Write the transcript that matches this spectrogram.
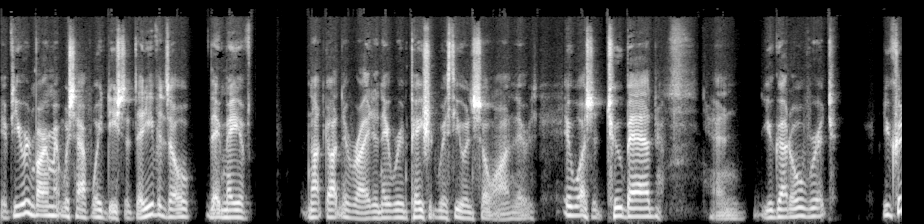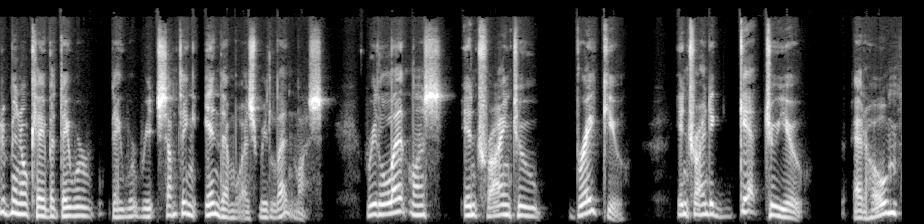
If your environment was halfway decent, that even though they may have not gotten it right and they were impatient with you and so on, there, it wasn't too bad, and you got over it. You could have been okay, but they were they were re- something in them was relentless, relentless in trying to break you, in trying to get to you. At home,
